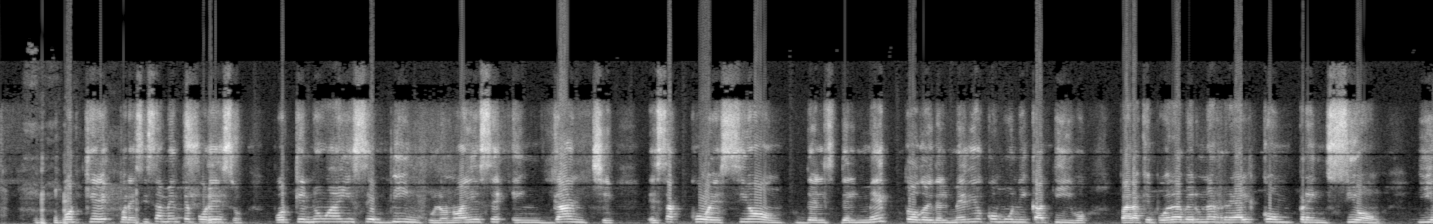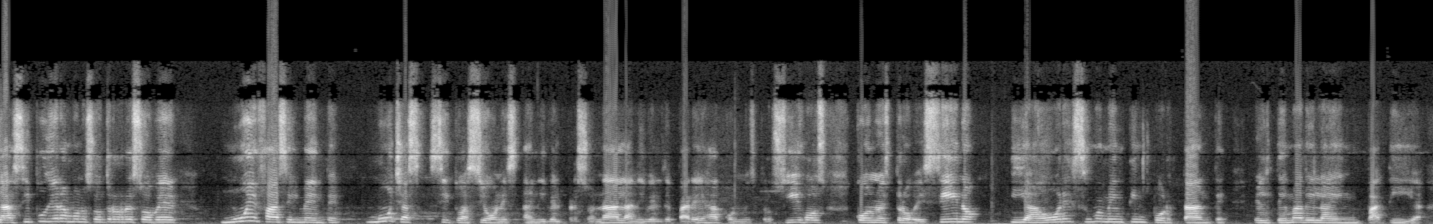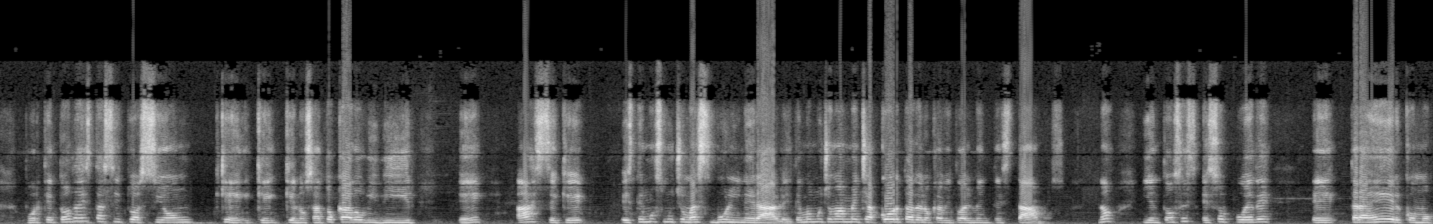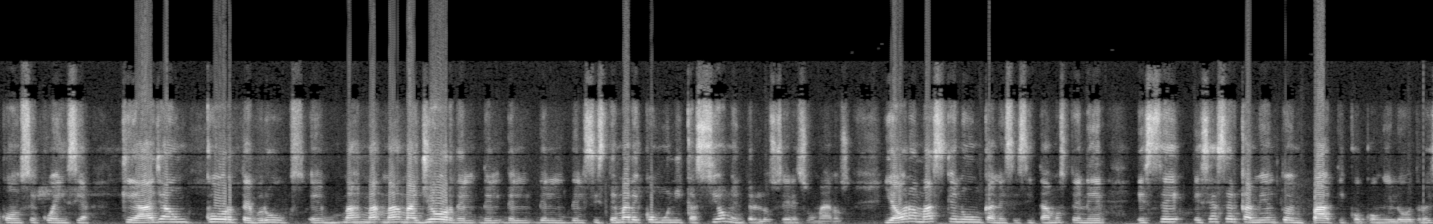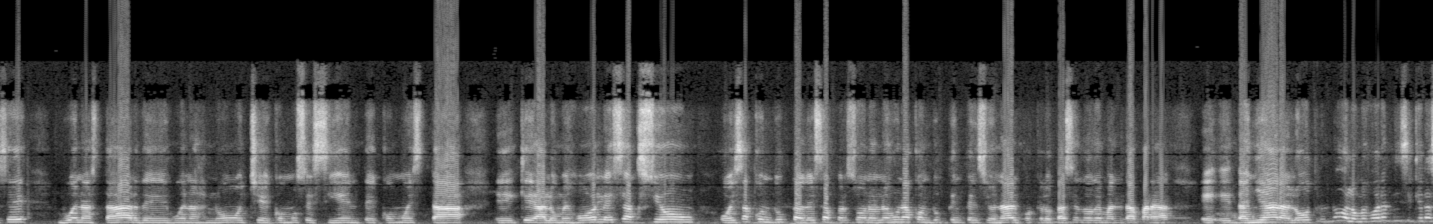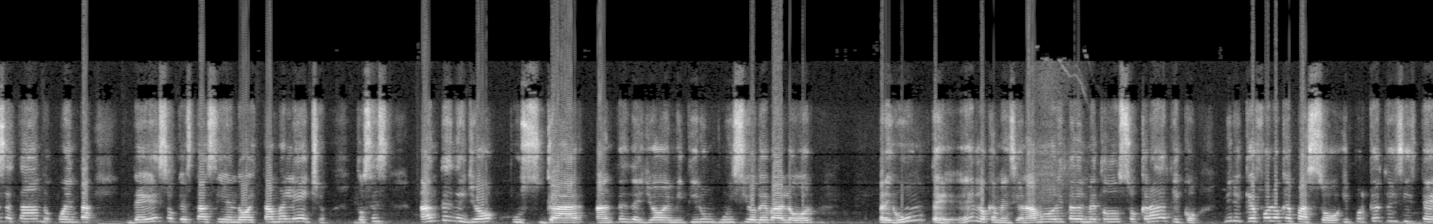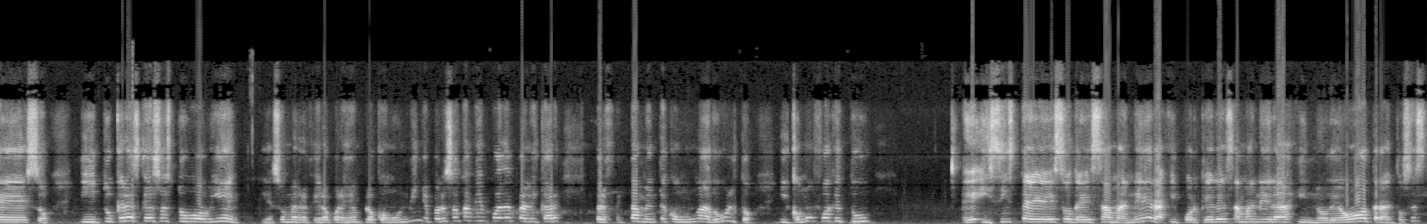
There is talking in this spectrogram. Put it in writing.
Porque precisamente por eso, porque no hay ese vínculo, no hay ese enganche, esa cohesión del, del método y del medio comunicativo para que pueda haber una real comprensión y así pudiéramos nosotros resolver muy fácilmente muchas situaciones a nivel personal, a nivel de pareja, con nuestros hijos, con nuestro vecino. Y ahora es sumamente importante el tema de la empatía, porque toda esta situación que, nos ha tocado vivir eh, hace que estemos mucho más vulnerables, estemos mucho más mecha corta de lo que habitualmente estamos, ¿no? Y entonces eso puede eh, traer como consecuencia que haya un corte, Brooks, eh, más, mayor del, sistema de comunicación entre los seres humanos. Y ahora más que nunca necesitamos tener ese, ese acercamiento empático con el otro, ese buenas tardes, buenas noches, cómo se siente, cómo está, eh, que a lo mejor esa acción o esa conducta de esa persona no es una conducta intencional porque lo está haciendo de maldad para eh, eh, dañar al otro. No, a lo mejor él ni siquiera se está dando cuenta de eso que está haciendo, está mal hecho. Entonces, antes de yo juzgar, antes de yo emitir un juicio de valor, pregunte, ¿eh? lo que mencionamos ahorita del método socrático, mire, ¿qué fue lo que pasó? ¿Y por qué tú hiciste eso? ¿Y tú crees que eso estuvo bien? Y eso me refiero, por ejemplo, con un niño, pero eso también puede aplicar perfectamente con un adulto. ¿Y cómo fue que tú eh, hiciste eso de esa manera? ¿Y por qué de esa manera y no de otra? Entonces,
